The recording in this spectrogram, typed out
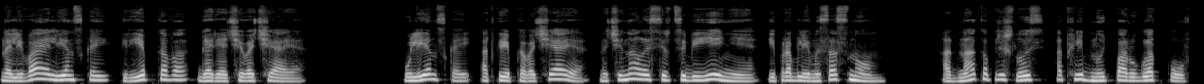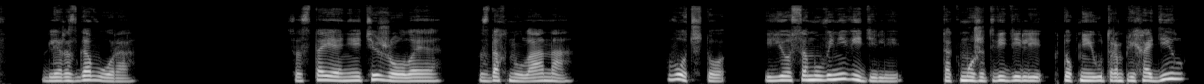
наливая Ленской крепкого горячего чая. У Ленской от крепкого чая начиналось сердцебиение и проблемы со сном. Однако пришлось отхлебнуть пару глотков для разговора. «Состояние тяжелое», — вздохнула она. «Вот что, ее саму вы не видели. Так, может, видели, кто к ней утром приходил?»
